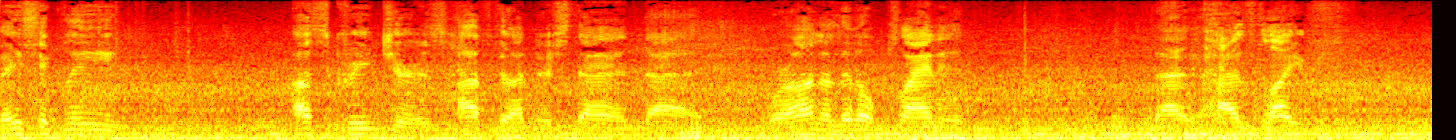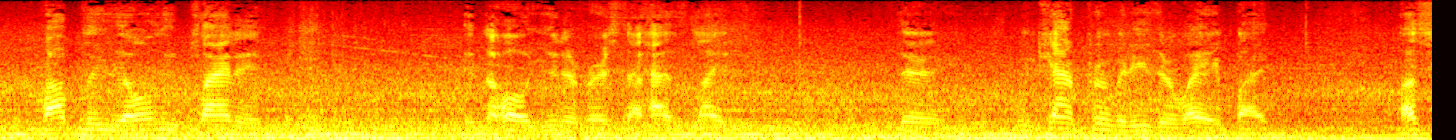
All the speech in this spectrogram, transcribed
basically, us creatures have to understand that we're on a little planet that has life. Probably the only planet in the whole universe that has life. There, we can't prove it either way, but us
